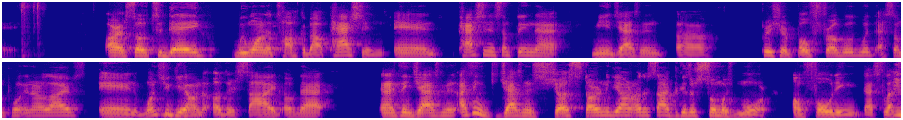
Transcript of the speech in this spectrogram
Okay. All right. So today we want to talk about passion, and passion is something that me and Jasmine, uh, pretty sure both struggled with at some point in our lives. And once you get on Mhm. the other side of that, and I think Jasmine, I think Jasmine's just starting to get on the other side because there's so much more unfolding that's left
